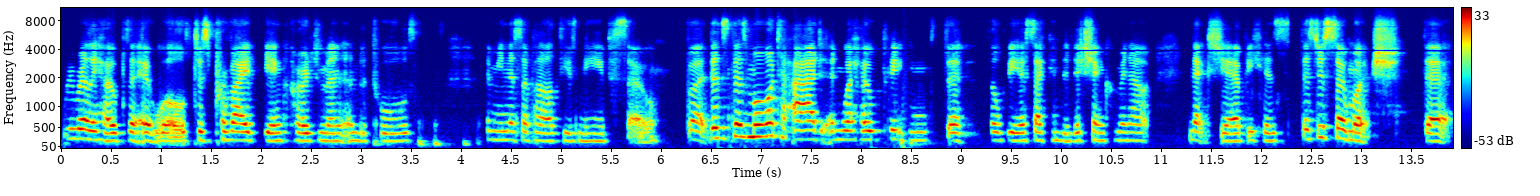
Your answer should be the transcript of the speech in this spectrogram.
We really hope that it will just provide the encouragement and the tools the municipalities need. So, but there's there's more to add, and we're hoping that there'll be a second edition coming out next year because there's just so much that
